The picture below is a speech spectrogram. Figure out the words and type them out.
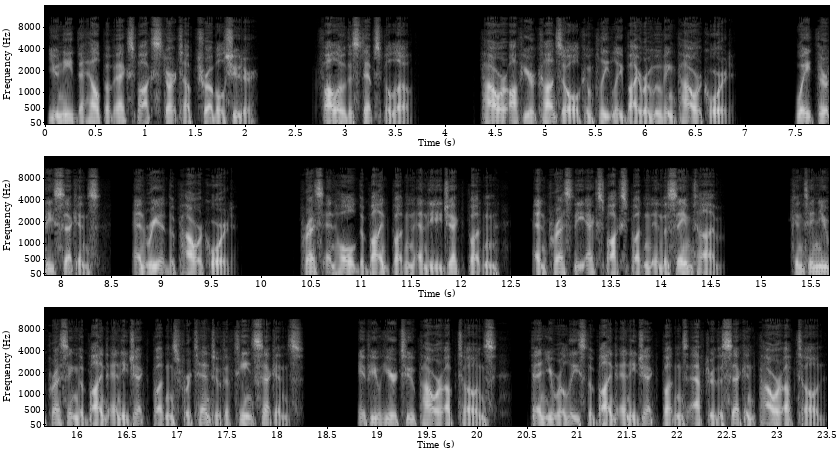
you need the help of Xbox Startup Troubleshooter. Follow the steps below. Power off your console completely by removing power cord. Wait 30 seconds, and re-add the power cord. Press and hold the bind button and the eject button, and press the Xbox button in the same time. Continue pressing the bind and eject buttons for 10 to 15 seconds. If you hear two power-up tones, then you release the bind and eject buttons after the second power-up tone.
